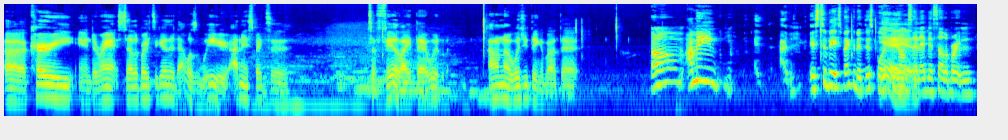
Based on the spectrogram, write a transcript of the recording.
uh, Curry and Durant celebrate together, that was weird. I didn't expect to to feel like that. What I don't know. What'd you think about that? Um, I mean, it's to be expected at this point. Yeah, you know what yeah. I'm saying? They've been celebrating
